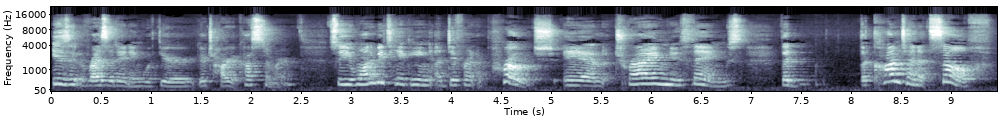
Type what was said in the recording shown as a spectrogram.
isn't resonating with your your target customer. So you want to be taking a different approach and trying new things. The the content itself,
